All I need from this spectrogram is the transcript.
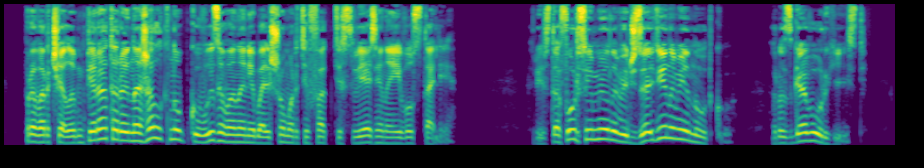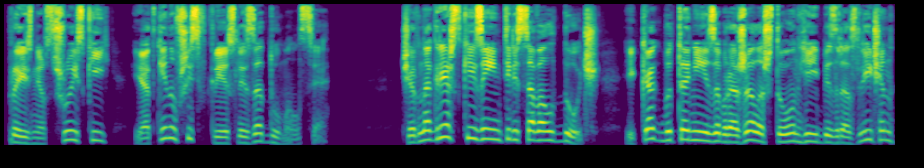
— проворчал император и нажал кнопку вызова на небольшом артефакте связи на его столе. «Христофор Семенович, зайди на минутку. Разговор есть», — произнес Шуйский и, откинувшись в кресле, задумался. Черногрежский заинтересовал дочь, и как бы та ни изображала, что он ей безразличен,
